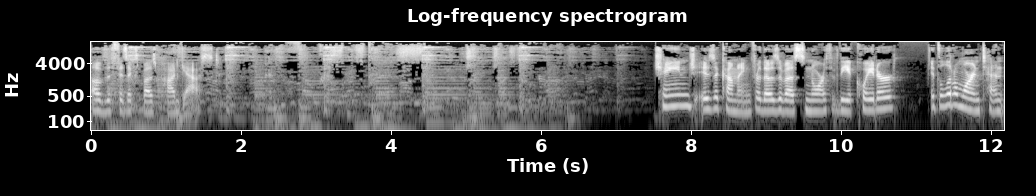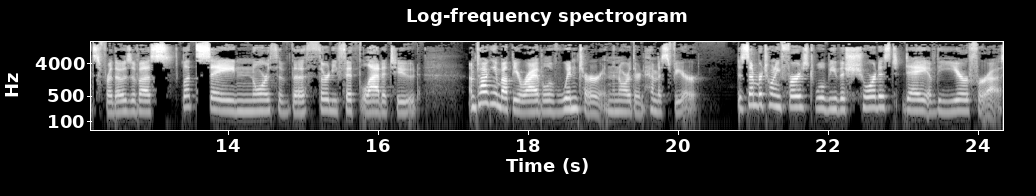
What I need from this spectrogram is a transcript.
of the Physics Buzz podcast. Change is a coming for those of us north of the equator it's a little more intense for those of us, let's say, north of the 35th latitude. I'm talking about the arrival of winter in the northern hemisphere. December 21st will be the shortest day of the year for us.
